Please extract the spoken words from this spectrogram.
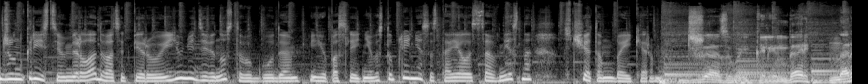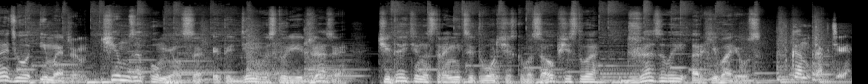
Джун Кристи умерла 21 июня 90 -го года. Ее последнее выступление состоялось совместно с Четом Бейкером. Джазовый календарь на радио Imagine. Чем запомнился этот день в истории джаза, читайте на странице творческого сообщества «Джазовый архивариус» ВКонтакте.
